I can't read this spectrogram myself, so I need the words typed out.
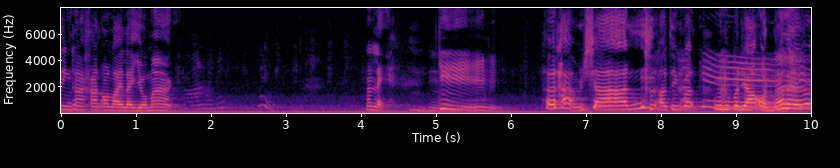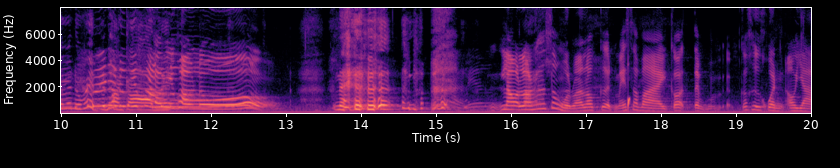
ริง ๆ ธนาคารออนไลน์อะไรเยอะมาก นั่นแหละ เก่งเธอถามฉัน เอาจริงปะกูดูปัญญาอ่อนมากเลยไม่ดูไม่เห็นเป็นทางการเราเลยมีความรู้ แน่ เราเราถ้าสมมติว่าเราเกิดไม่สบายก็แต่ ก็คือควรเอายา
